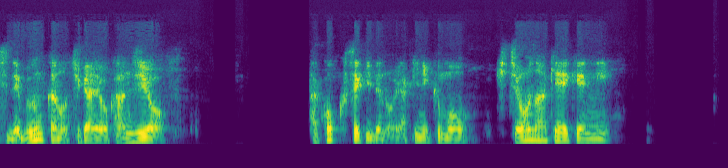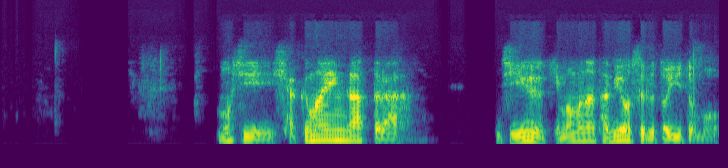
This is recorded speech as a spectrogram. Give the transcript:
地で文化の違いを感じよう。多国籍での焼肉も貴重な経験に。もし100万円があったら、自由気ままな旅をするといいと思う。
